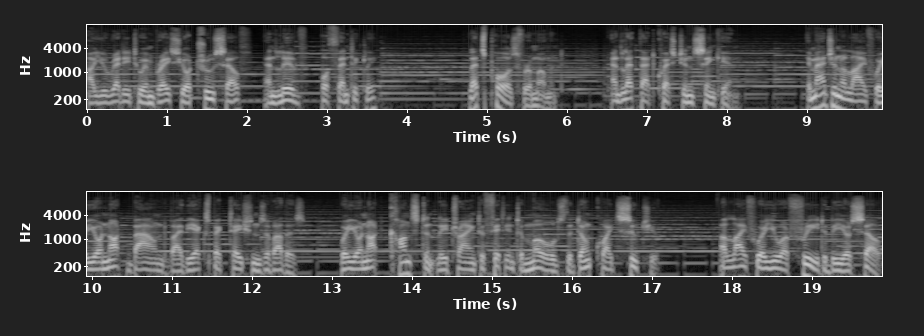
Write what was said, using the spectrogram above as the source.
Are you ready to embrace your true self and live authentically? Let's pause for a moment and let that question sink in. Imagine a life where you're not bound by the expectations of others, where you're not constantly trying to fit into molds that don't quite suit you. A life where you are free to be yourself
